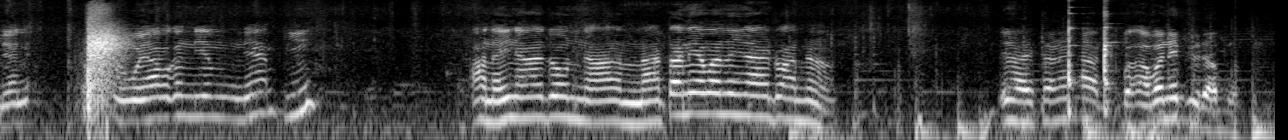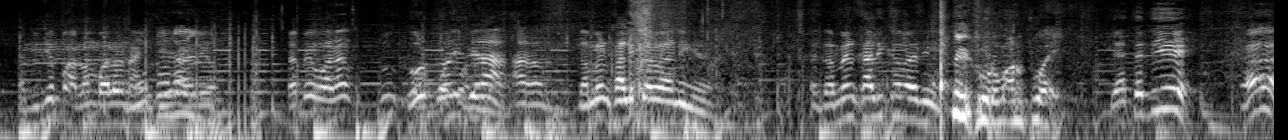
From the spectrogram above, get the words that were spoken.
લે લે. ઓયા વગર ને ને પી આ નહીં ના તો નાટા ને એમાં નહીં ના તો આ ન એ તને ના હવે નહીં પીવડાવું. બીજે પાલમ બાલો નાખી. તમે વણા તું ઢોર પાણી પેલા આ ગમેન ખાલી કરવાની ગમેણ ખાલી કરવાની બેતરજી હા.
